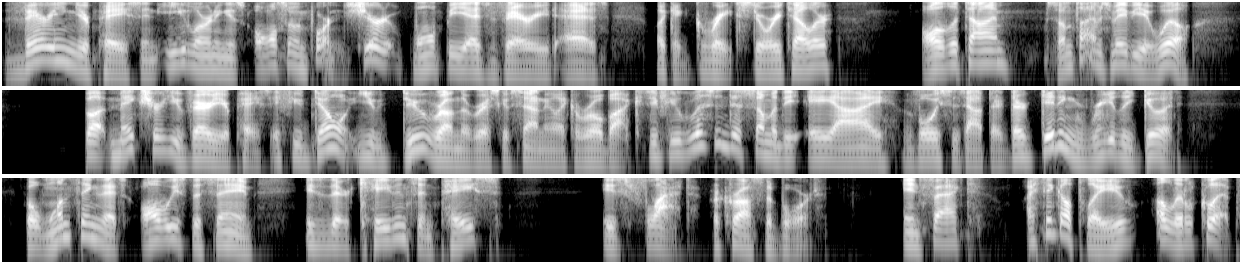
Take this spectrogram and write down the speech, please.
Varying your pace in e learning is also important. Sure, it won't be as varied as like a great storyteller all the time. Sometimes maybe it will. But make sure you vary your pace. If you don't, you do run the risk of sounding like a robot. Because if you listen to some of the AI voices out there, they're getting really good. But one thing that's always the same is their cadence and pace is flat across the board. In fact, I think I'll play you a little clip.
